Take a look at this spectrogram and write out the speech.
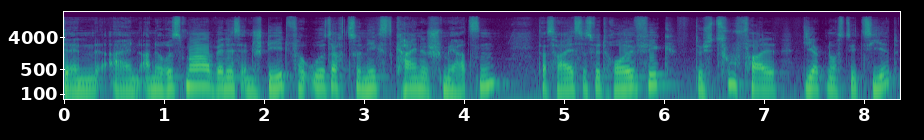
Denn ein Aneurysma, wenn es entsteht, verursacht zunächst keine Schmerzen. Das heißt, es wird häufig durch Zufall diagnostiziert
